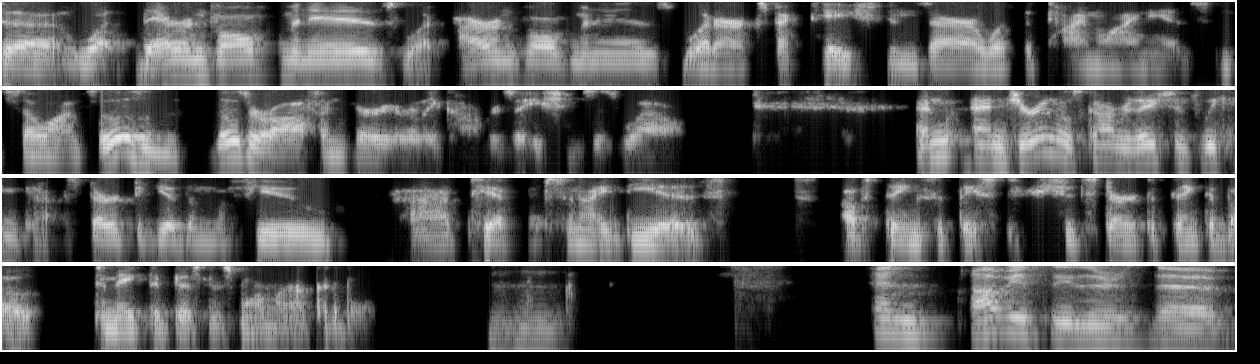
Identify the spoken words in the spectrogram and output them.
uh, what their involvement is, what our involvement is, what our expectations are, what the timeline is, and so on. So those are those are often very early conversations as well. And and during those conversations, we can start to give them a few uh, tips and ideas of things that they should start to think about to make the business more marketable. Mm-hmm. And obviously, there's the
